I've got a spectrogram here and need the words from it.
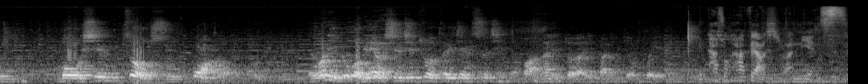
威，无心做事半路亏。如果你如果没有心去做这一件事情的话，那你做到一半你就废了。他说他非常喜欢念诗，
